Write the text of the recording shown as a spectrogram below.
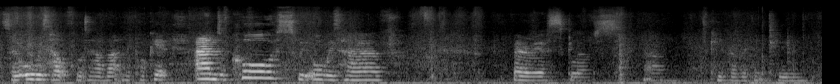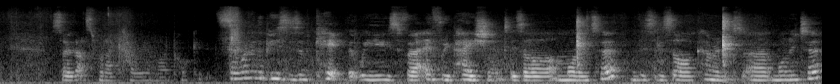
so always helpful to have that in the pocket. And of course, we always have various gloves um, to keep everything clean. So that's what I carry in my pockets. So one of the pieces of kit that we use for every patient is our monitor. This is our current uh, monitor.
